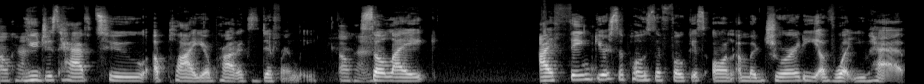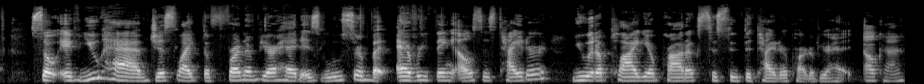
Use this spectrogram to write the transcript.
okay? You just have to apply your products differently. okay. So like I think you're supposed to focus on a majority of what you have. So if you have just like the front of your head is looser but everything else is tighter, you would apply your products to suit the tighter part of your head. okay.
